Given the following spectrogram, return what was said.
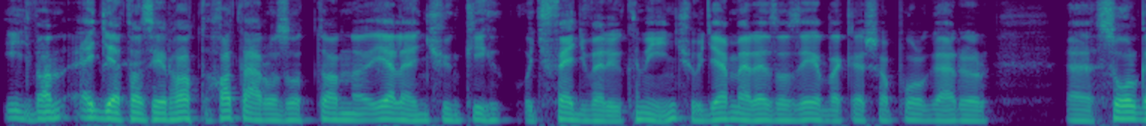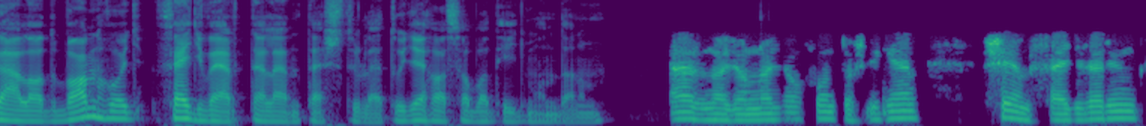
Így van, egyet azért hat, határozottan jelentsünk ki, hogy fegyverük nincs, ugye, mert ez az érdekes a polgárőr szolgálatban, hogy fegyvertelen testület, ugye, ha szabad így mondanom. Ez nagyon-nagyon fontos, igen. Sem fegyverünk,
